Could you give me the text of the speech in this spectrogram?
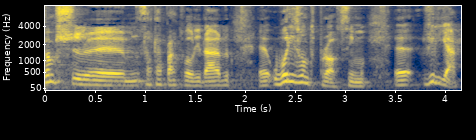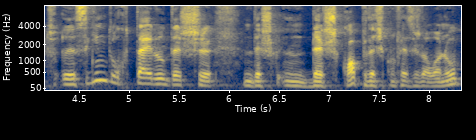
Vamos uh, saltar para a atualidade. Uh, o horizonte próximo. Uh, Viriato, seguindo o roteiro das, das, das COP, das conferências da ONU,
